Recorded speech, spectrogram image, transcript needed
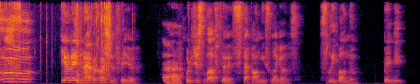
Ooh. Yo, Nathan, I have a question for you. Uh huh. Would you just love to step on these Legos? Sleep on them? Maybe?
